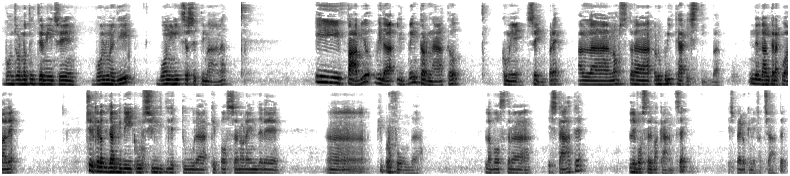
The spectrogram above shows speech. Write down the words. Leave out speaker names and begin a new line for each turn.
Buongiorno a tutti amici, buon lunedì, buon inizio settimana. E Fabio vi dà il bentornato, come sempre, alla nostra rubrica estiva, nell'ante la quale cercherò di darvi dei consigli di lettura che possano rendere uh, più profonda la vostra estate, le vostre vacanze e spero che ne facciate,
